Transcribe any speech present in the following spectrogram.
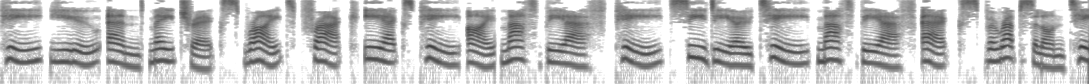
P U end matrix right frac exp I math BF P C dot math BF X var epsilon T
